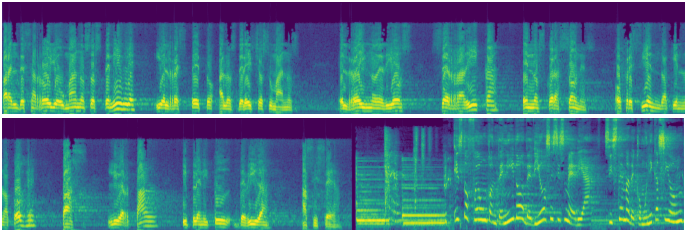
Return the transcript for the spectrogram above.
para el desarrollo humano sostenible y el respeto a los derechos humanos. El reino de Dios se radica en los corazones, ofreciendo a quien lo acoge paz, libertad y plenitud de vida. Así sea. Esto fue un contenido de Diócesis Media, sistema de comunicación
